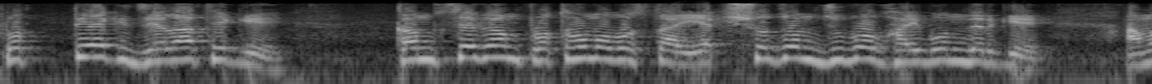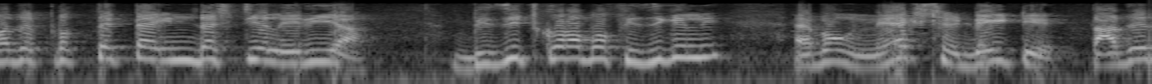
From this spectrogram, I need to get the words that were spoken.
প্রত্যেক জেলা থেকে কমসে কম প্রথম অবস্থায় একশো জন যুব ভাই বোনদেরকে আমাদের প্রত্যেকটা ইন্ডাস্ট্রিয়াল এরিয়া ভিজিট করাবো ফিজিক্যালি এবং নেক্সট ডেটে তাদের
